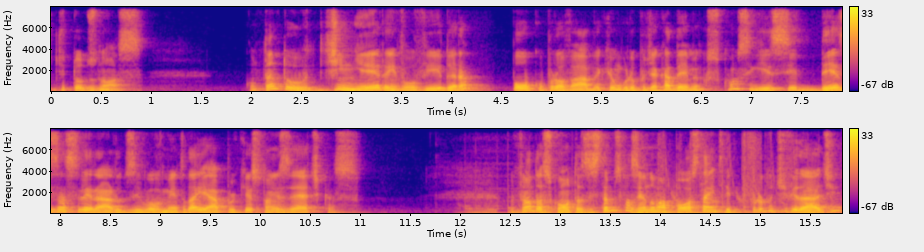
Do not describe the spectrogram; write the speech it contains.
de todos nós. Com tanto dinheiro envolvido, era pouco provável que um grupo de acadêmicos conseguisse desacelerar o desenvolvimento da IA por questões éticas. No final das contas, estamos fazendo uma aposta entre produtividade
